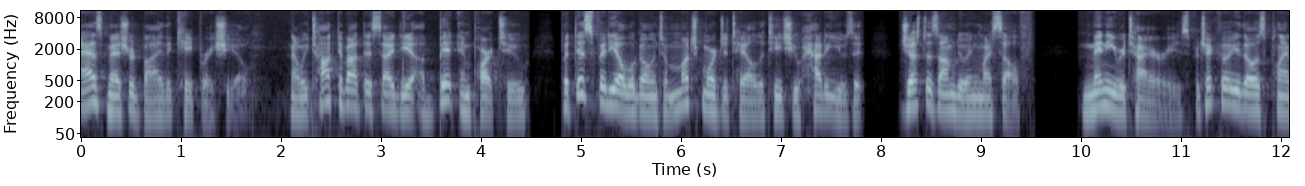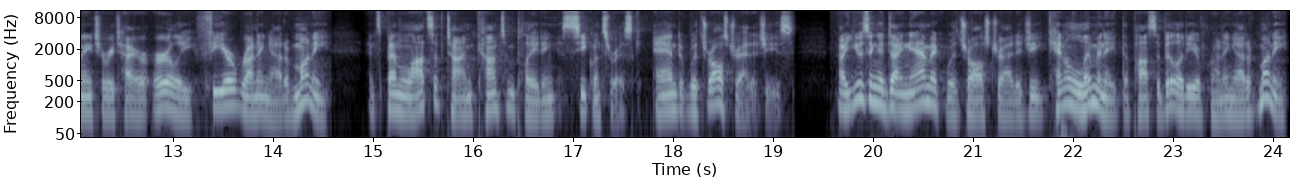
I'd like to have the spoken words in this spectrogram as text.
as measured by the CAPE ratio. Now, we talked about this idea a bit in part two, but this video will go into much more detail to teach you how to use it, just as I'm doing myself. Many retirees, particularly those planning to retire early, fear running out of money and spend lots of time contemplating sequence risk and withdrawal strategies. Now, using a dynamic withdrawal strategy can eliminate the possibility of running out of money.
